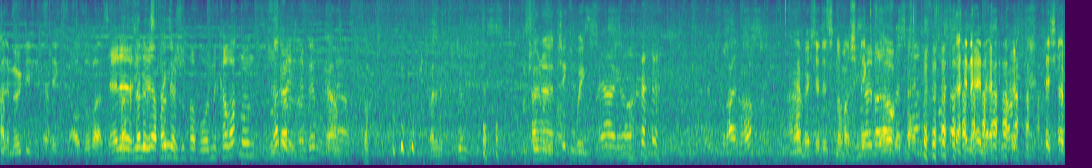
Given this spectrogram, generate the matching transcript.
Alle möglichen Sticks, auch sowas. Sellerie, Sellerie ist auf beim. Super Bowl mit Karotten und so geilen Weiß ich nicht. Schöne Chicken Wings. Ja, genau. Rein, oder? Er möchte, dass es nochmal schmeckt. Das? Nein, nein, nein. Ich hab,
